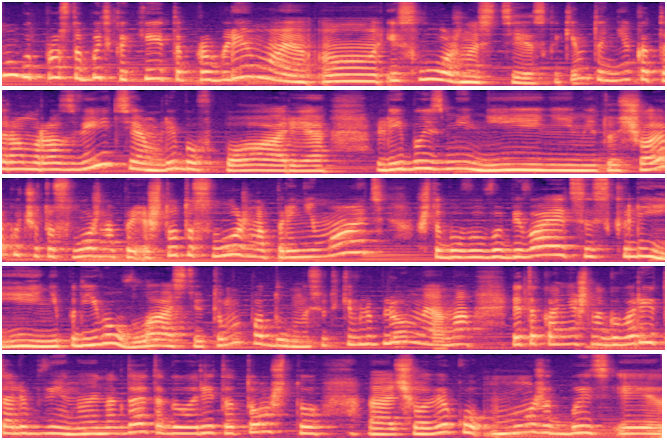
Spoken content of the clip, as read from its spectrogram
могут просто быть какие-то проблемы э, и сложности с каким-то некоторым развитием, либо в паре, либо изменениями. То есть человеку что-то сложно, что-то сложно принимать, чтобы вы выбиваете из колеи, не под его властью и тому подобное. Все-таки влюбленная, она, это, конечно, говорит о любви, но иногда это говорит о том, что э, человеку может быть и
